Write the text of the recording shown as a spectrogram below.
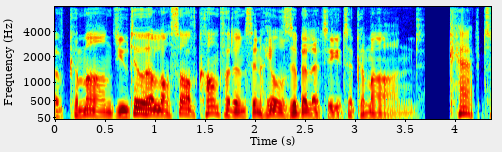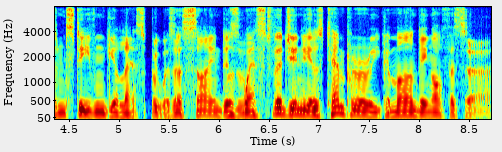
of command due to a loss of confidence in Hill's ability to command. Captain Stephen Gillespie was assigned as West Virginia's temporary commanding officer.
